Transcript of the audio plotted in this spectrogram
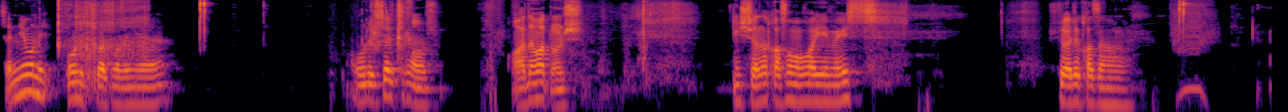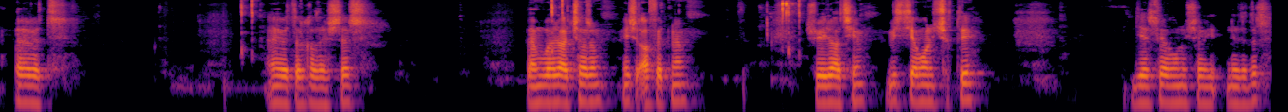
Sen niye 13, 13 çıkartmadın ya? 13'ler çıkmamış. Adam atmamış. İnşallah kafa mafa yemeyiz. Şöyle kazanalım. Evet. Evet arkadaşlar. Ben böyle açarım. Hiç affetmem. Şöyle açayım. Bir siyah 13 çıktı. Diğer siyah 13 nerededir?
